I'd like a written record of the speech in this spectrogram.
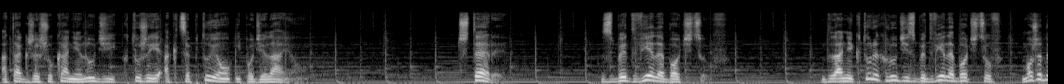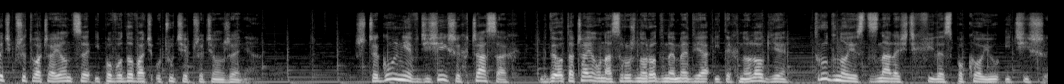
a także szukanie ludzi, którzy je akceptują i podzielają. 4. Zbyt wiele bodźców. Dla niektórych ludzi zbyt wiele bodźców może być przytłaczające i powodować uczucie przeciążenia. Szczególnie w dzisiejszych czasach, gdy otaczają nas różnorodne media i technologie, trudno jest znaleźć chwilę spokoju i ciszy.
